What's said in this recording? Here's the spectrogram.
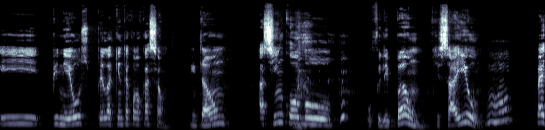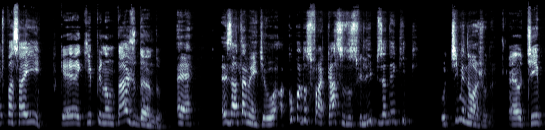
e pneus pela quinta colocação. Então, assim como o Filipão, que saiu, Uhum. pede pra sair, porque a equipe não tá ajudando. É, exatamente. A culpa dos fracassos dos Philips é da equipe. O time não ajuda. É o Tip.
